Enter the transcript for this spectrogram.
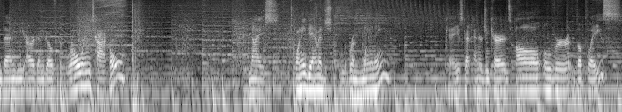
And then we are going to go for the rolling tackle. Nice. 20 damage remaining. Okay, he's got energy cards all over the place.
